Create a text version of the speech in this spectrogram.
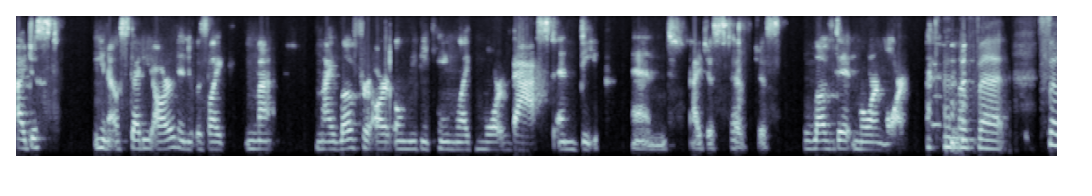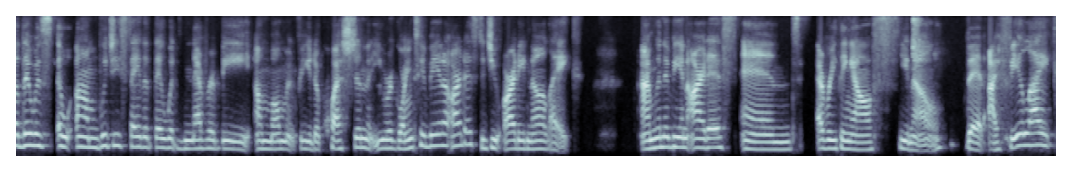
I just, you know, studied art and it was like my, my love for art only became like more vast and deep. And I just have just loved it more and more. I love that. So there was, oh, um, would you say that there would never be a moment for you to question that you were going to be an artist? Did you already know, like, I'm going to be an artist and everything else, you know, that I feel like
